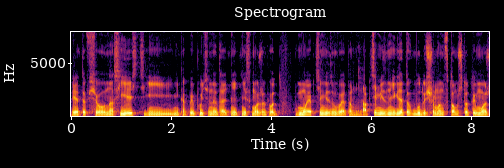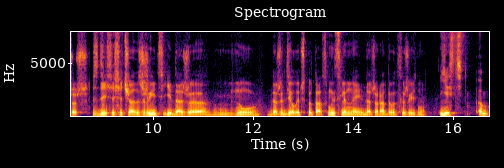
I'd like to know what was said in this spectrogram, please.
И это все у нас есть, и никакой Путин это отнять не сможет. Вот мой оптимизм в этом. Оптимизм не где-то в будущем, он в том, что ты можешь здесь и сейчас жить и даже, ну, даже делать что-то осмысленное и даже радоваться жизни. Есть эм,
